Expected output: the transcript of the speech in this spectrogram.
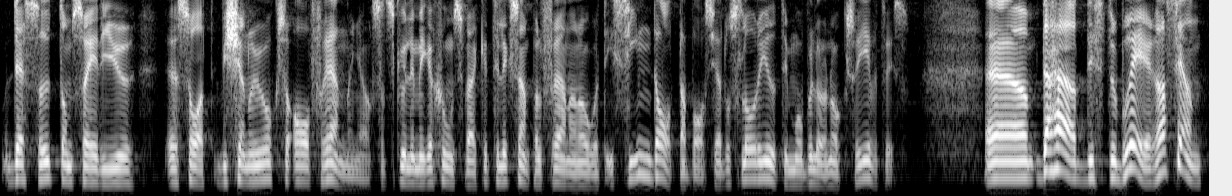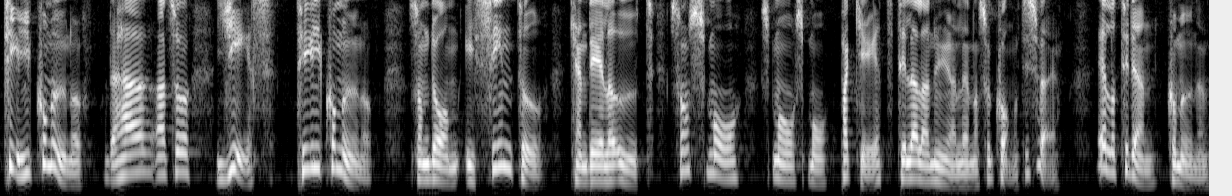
Dessutom så är det ju så att vi känner ju också av förändringar. Så att skulle Migrationsverket till exempel förändra något i sin databas, ja då slår det ut i Mobilön också givetvis. Ehm, det här distribueras sen till kommuner. Det här alltså ges till kommuner som de i sin tur kan dela ut som små, små, små paket till alla nyanlända som kommer till Sverige eller till den kommunen.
